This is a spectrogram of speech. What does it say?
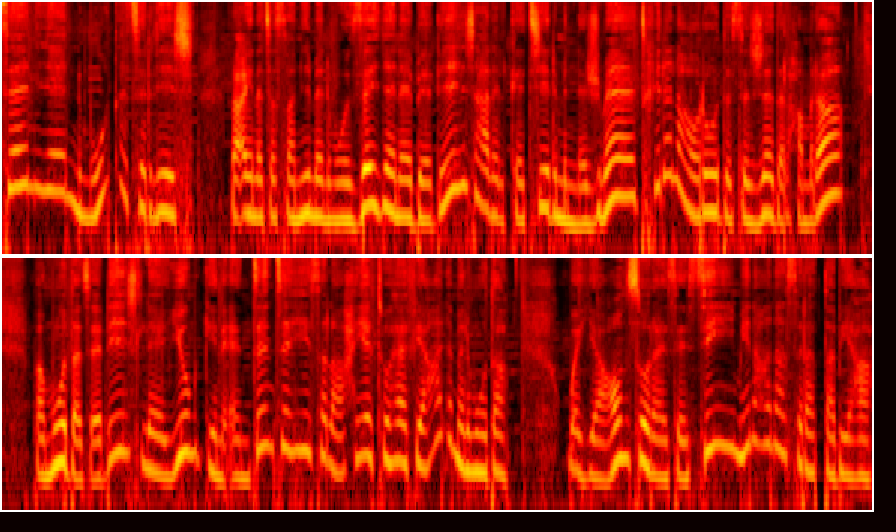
ثانيا موضة الريش رأينا تصاميم المزينة بالريش على الكثير من النجمات خلال عروض السجادة الحمراء. فموضة الريش لا يمكن أن تنتهي صلاحيتها في عالم الموضة وهي عنصر أساسي من عناصر الطبيعة.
